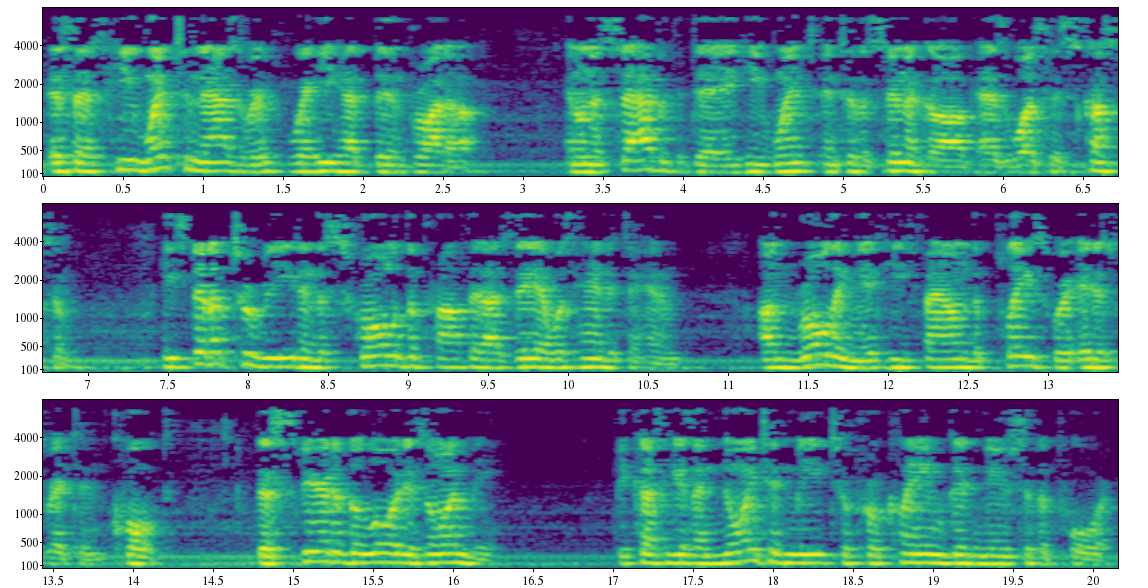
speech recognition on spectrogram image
It says, He went to Nazareth where he had been brought up, and on the Sabbath day he went into the synagogue as was his custom. He stood up to read, and the scroll of the prophet Isaiah was handed to him. Unrolling it, he found the place where it is written, quote, The Spirit of the Lord is on me, because he has anointed me to proclaim good news to the poor.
